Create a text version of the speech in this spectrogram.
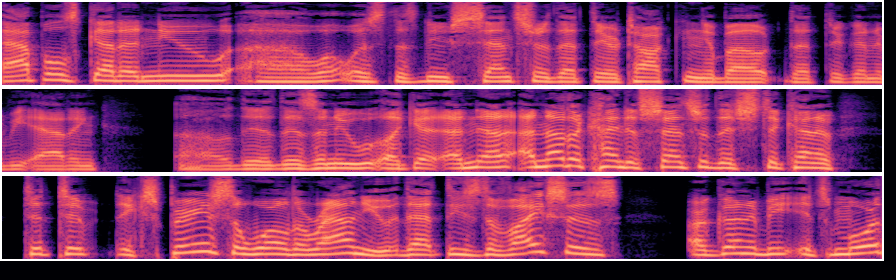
Apple's got a new. Uh, what was the new sensor that they're talking about that they're going to be adding? Uh, there, there's a new like a, an, another kind of sensor that's to kind of to, to experience the world around you. That these devices are going to be. It's more.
